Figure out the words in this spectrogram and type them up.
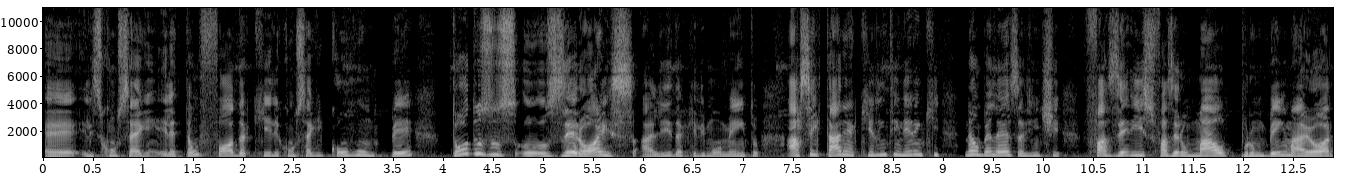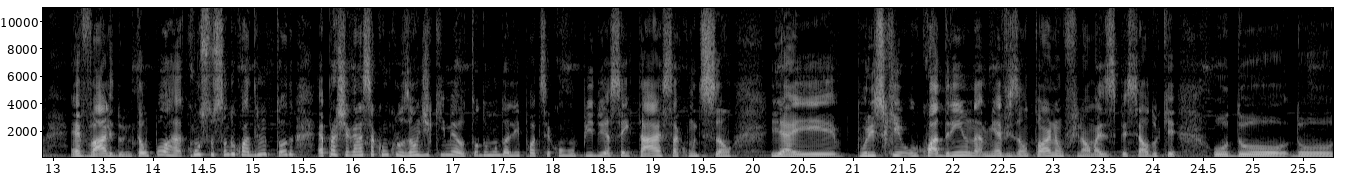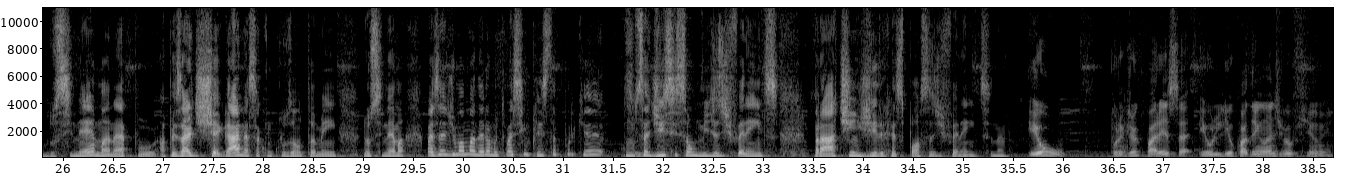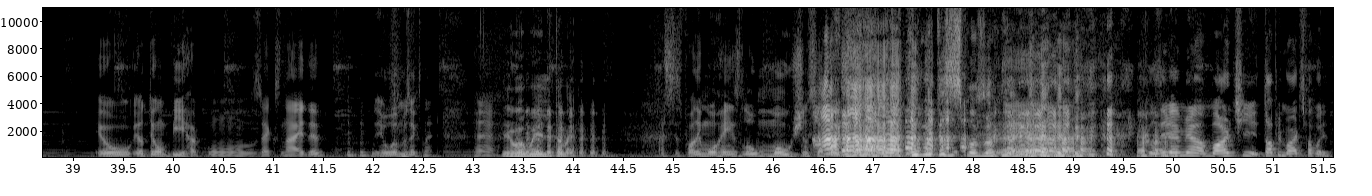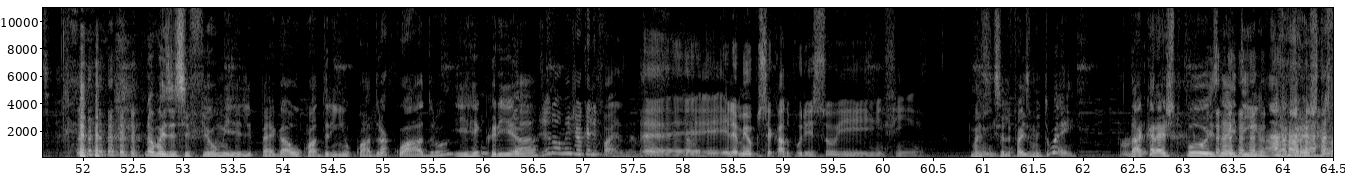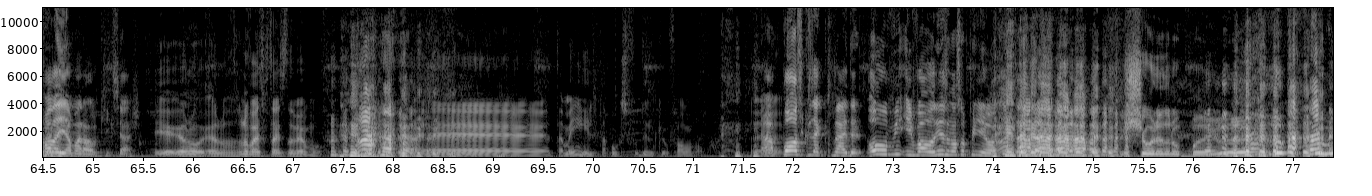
é, eles conseguem. Ele é tão foda que ele consegue corromper todos os, os heróis ali daquele momento aceitarem aquilo e entenderem que, não, beleza, a gente fazer isso, fazer o mal por um bem maior é válido. Então, porra, a construção do quadrinho todo é pra chegar nessa conclusão de que, meu, todo mundo ali pode ser corrompido e aceitar essa condição. E aí, por isso que o quadrinho, na minha visão, torna um final mais especial do que o do, do, do cinema, né? Por- apesar de chegar nessa conclusão também no cinema, mas é de uma maneira muito mais simplista, porque, como você disse, são mídias diferentes pra atingir respostas diferentes, né? Eu, por incrível que pareça, eu li o quadrinho antes de ver o filme. Eu, eu tenho um birra com o Zack Snyder. Eu amo o Zack Snyder. É. Eu amo ele também. Ah, vocês podem morrer em slow motion, sabe? Com muitas explosões. Inclusive é a minha morte, top mortes favorita. Não, mas esse filme, ele pega o quadrinho quadro a quadro e recria. Geralmente é o que ele faz, né? É, é, ele é meio obcecado por isso e, enfim. Mas isso ele faz muito bem. Dá crédito pro Snydinho. Dá crédito Mas fala aí. Amaral, o que, que você acha? Eu, eu não, eu não- você não vai escutar isso da minha amor. é, também ele tá pouco se fudendo o que eu falo, não. Aposto que o Zack Snyder ouve e valoriza a nossa opinião. Chorando no banho.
